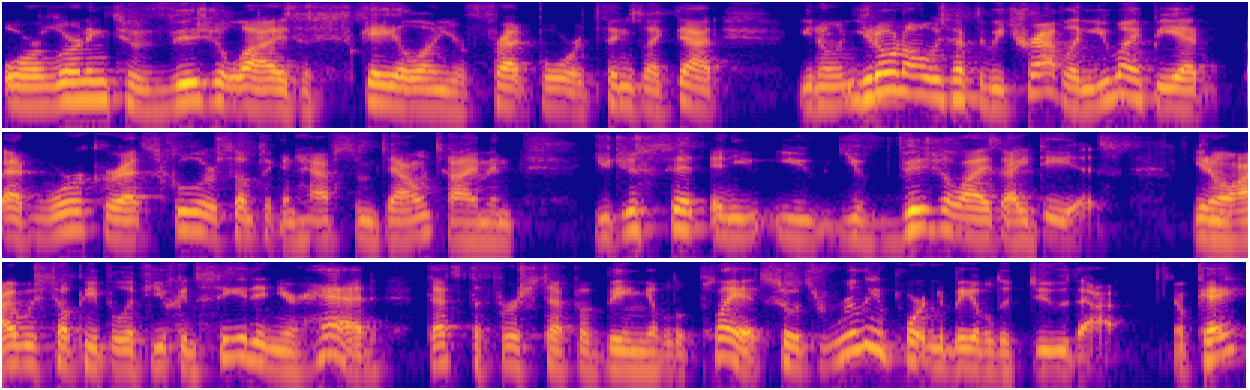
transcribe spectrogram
or learning to visualize a scale on your fretboard, things like that. You know, and you don't always have to be traveling. You might be at, at work or at school or something and have some downtime and you just sit and you you you visualize ideas you know, I always tell people if you can see it in your head, that's the first step of being able to play it. So it's really important to be able to do that. Okay.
